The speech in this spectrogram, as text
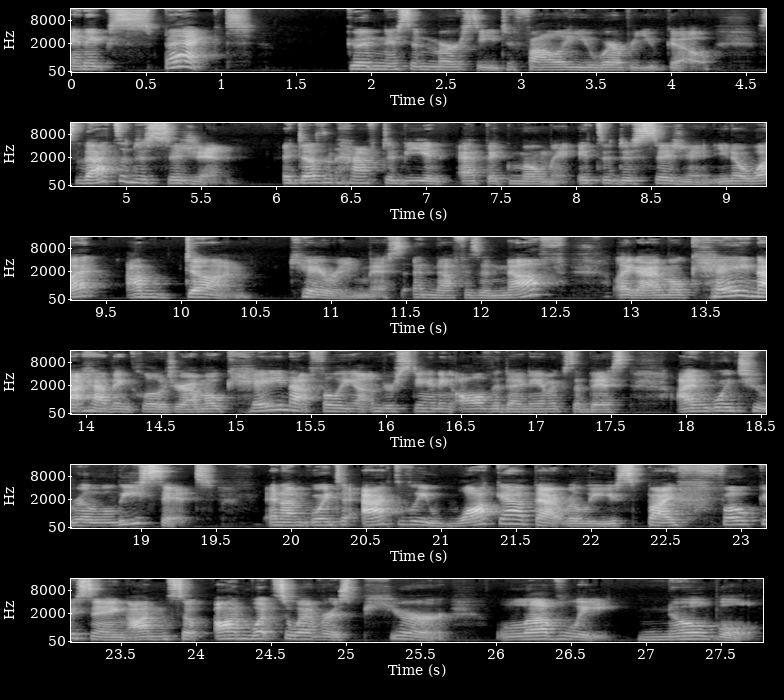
and expect goodness and mercy to follow you wherever you go. So that's a decision. It doesn't have to be an epic moment. It's a decision. You know what? I'm done carrying this. Enough is enough. Like, I'm okay not having closure. I'm okay not fully understanding all the dynamics of this. I'm going to release it and I'm going to actively walk out that release by focusing on so on whatsoever is pure, lovely, noble,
